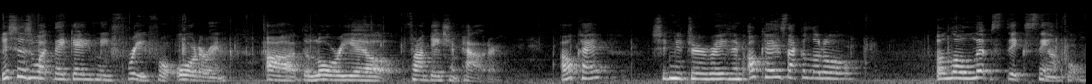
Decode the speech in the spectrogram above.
This is what they gave me free for ordering uh, the L'Oreal foundation powder. Okay, signature raisin. Okay, it's like a little, a little lipstick sample.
